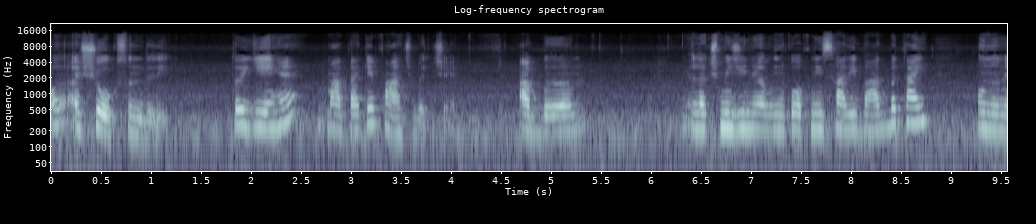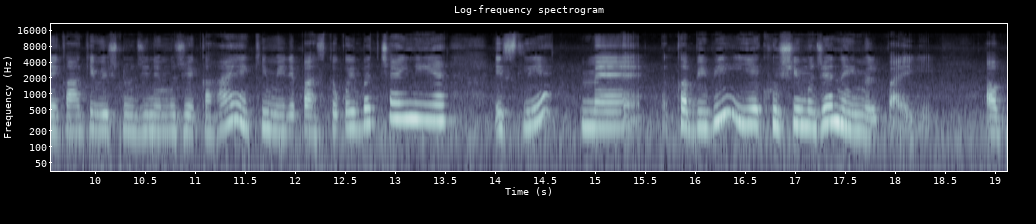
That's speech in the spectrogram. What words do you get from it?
और अशोक सुंदरी। तो ये हैं माता के पाँच बच्चे। अब, लक्ष्मी जी ने उनको अपनी सारी बात बताई। उन्होंने कहा कि विष्णु जी ने मुझे कहा है कि मेरे पास तो कोई बच्चा ही नहीं है, इसलिए मैं कभी भी ये खुशी मुझे नहीं मिल पाएगी। अब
